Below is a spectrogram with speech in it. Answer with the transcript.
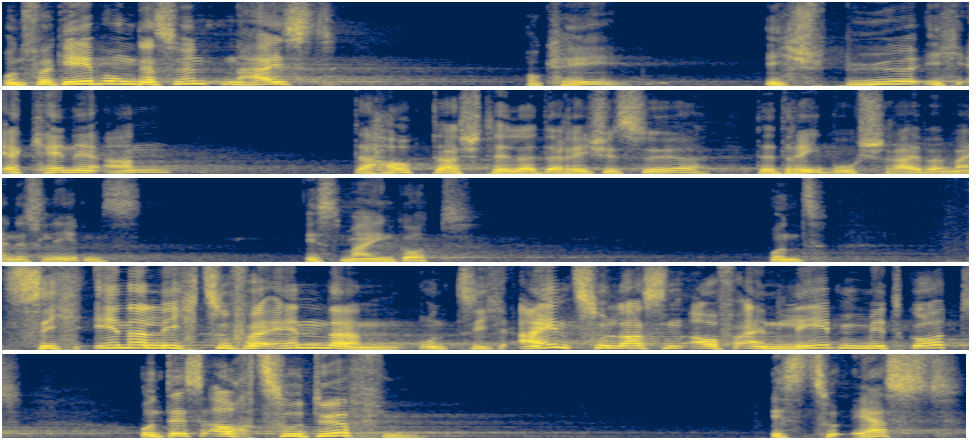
Und Vergebung der Sünden heißt, okay, ich spüre, ich erkenne an, der Hauptdarsteller, der Regisseur, der Drehbuchschreiber meines Lebens ist mein Gott. Und sich innerlich zu verändern und sich einzulassen auf ein Leben mit Gott und das auch zu dürfen, ist zuerst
